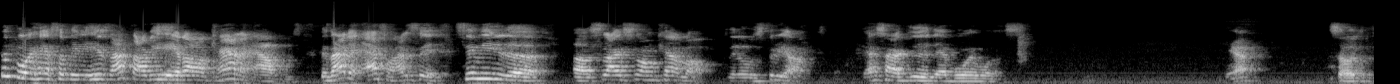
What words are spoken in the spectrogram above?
this boy had so many hits. I thought he had all kind of albums. Because I didn't ask him. I just said, send me the uh, Sly Stone catalog. And it was three albums. That's how good that boy was. Yeah. So,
